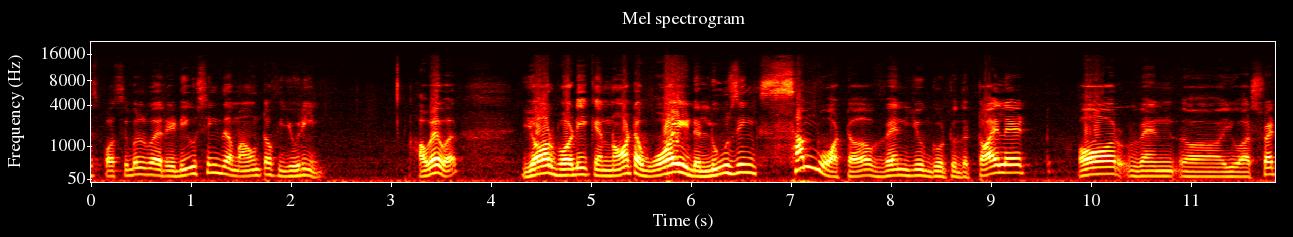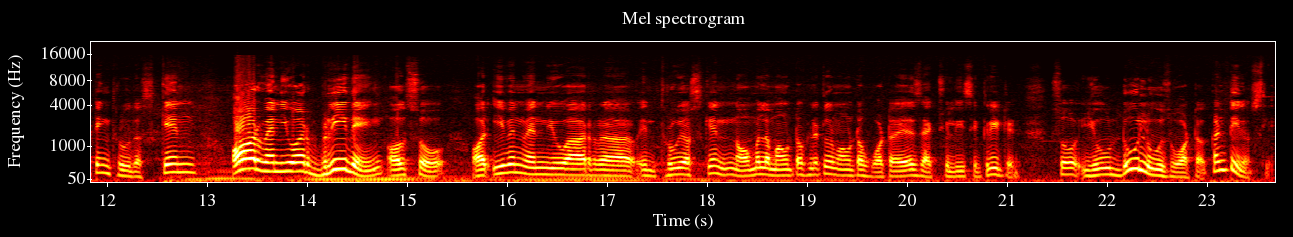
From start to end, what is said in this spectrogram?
as possible by reducing the amount of urine. However your body cannot avoid losing some water when you go to the toilet or when uh, you are sweating through the skin or when you are breathing also or even when you are uh, in through your skin normal amount of little amount of water is actually secreted. So you do lose water continuously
